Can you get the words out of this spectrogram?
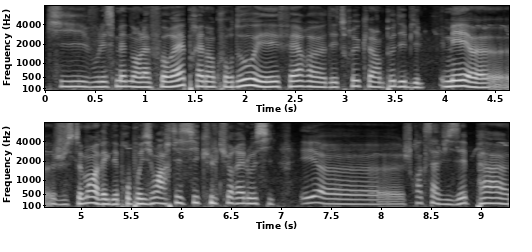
qui voulaient se mettre dans la forêt, près d'un cours d'eau, et faire euh, des trucs un peu débiles. Mais euh, justement avec des propositions artistiques, culturelles aussi. Et euh, je crois que ça visait pas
